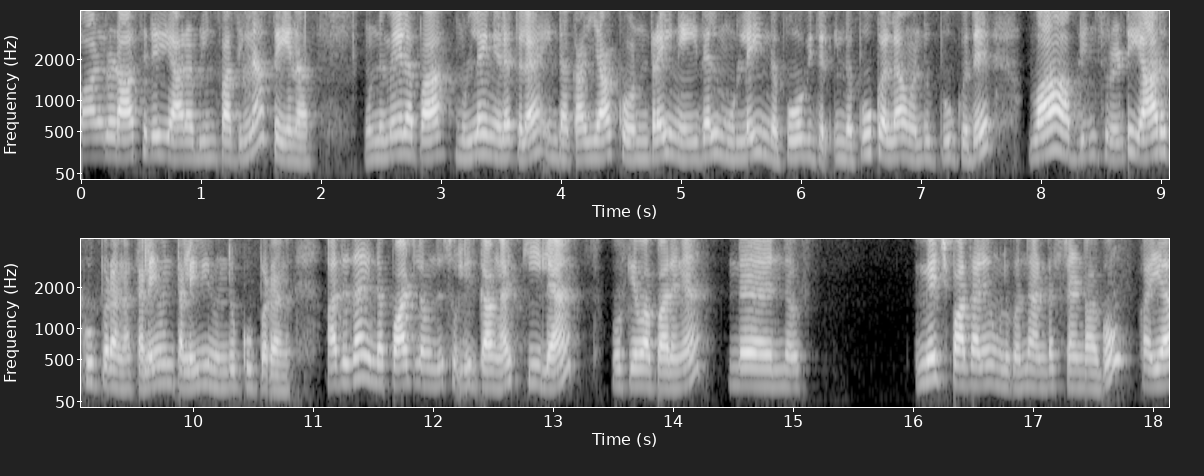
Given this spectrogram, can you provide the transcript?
பாடலோட ஆசிரியர் யார் அப்படின்னு பார்த்தீங்கன்னா பேனார். ஒன்றுமே இல்லைப்பா முல்லை நிலத்தில் இந்த கையா கொன்றை நெய்தல் முல்லை இந்த போவிதல் இந்த பூக்கள்லாம் வந்து பூக்குது வா அப்படின்னு சொல்லிட்டு யார் கூப்பிட்றாங்க? தலைவன் தலைவி வந்து கூப்பிட்றாங்க. அதுதான் இந்த பாட்டில் வந்து சொல்லியிருக்காங்க கீழே. ஓகேவா பாருங்கள் இந்த இந்த இமேஜ் பார்த்தாலே உங்களுக்கு வந்து அண்டர்ஸ்டாண்ட் ஆகும். கையா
